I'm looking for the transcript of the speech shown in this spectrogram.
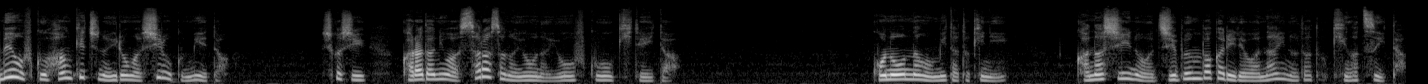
目を拭くハンケチの色が白く見えた。しかし、体にはサラサのような洋服を着ていた。この女を見たときに、悲しいのは自分ばかりではないのだと気がついた。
